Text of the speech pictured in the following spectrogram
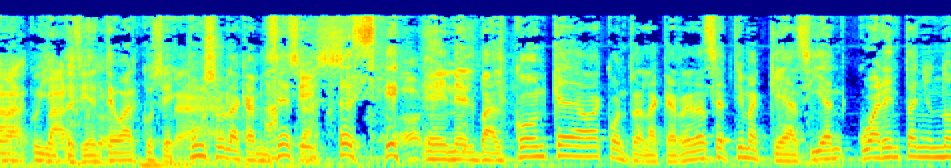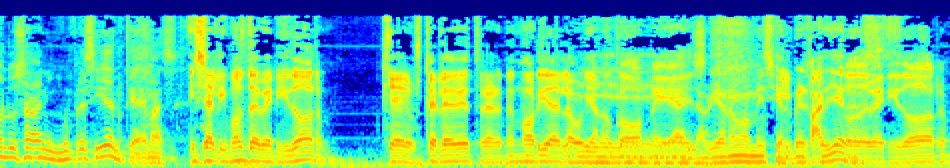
Ah, Barco y Barco. el presidente Barco se Claro. puso la camiseta. Sí. En el balcón que daba contra la carrera séptima que hacían 40 años no lo usaba ningún presidente, además. Y salimos de Benidorm, que usted le debe traer memoria de Laureano Eh, Gómez. Laureano Gómez y el Alberto pacto Lleras. de Benidorm.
